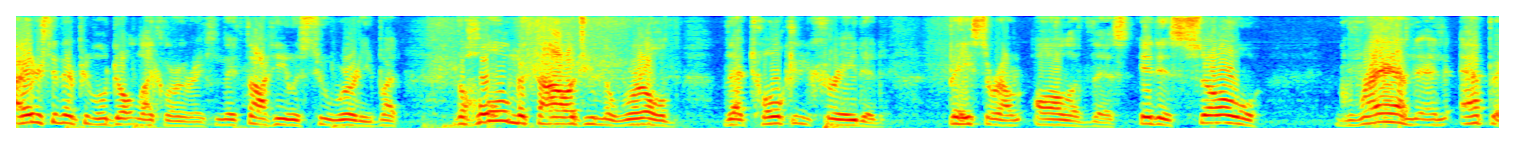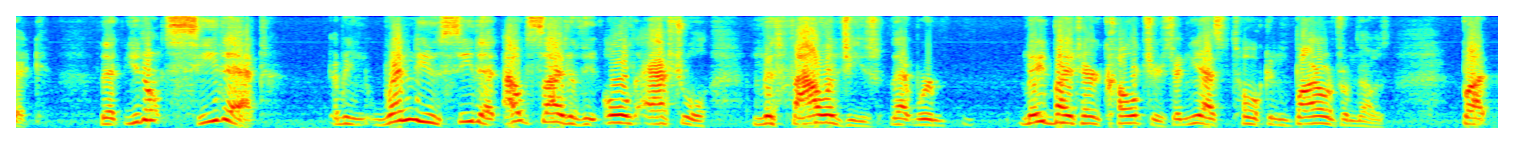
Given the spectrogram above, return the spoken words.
I understand there are people who don't like Lord of the Rings and they thought he was too wordy, but the whole mythology in the world that Tolkien created, based around all of this, it is so grand and epic that you don't see that I mean, when do you see that outside of the old actual mythologies that were made by their cultures? And yes, Tolkien borrowed from those. But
